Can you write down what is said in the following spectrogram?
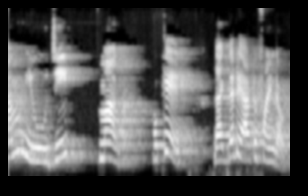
M U G mug okay like that you have to find out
